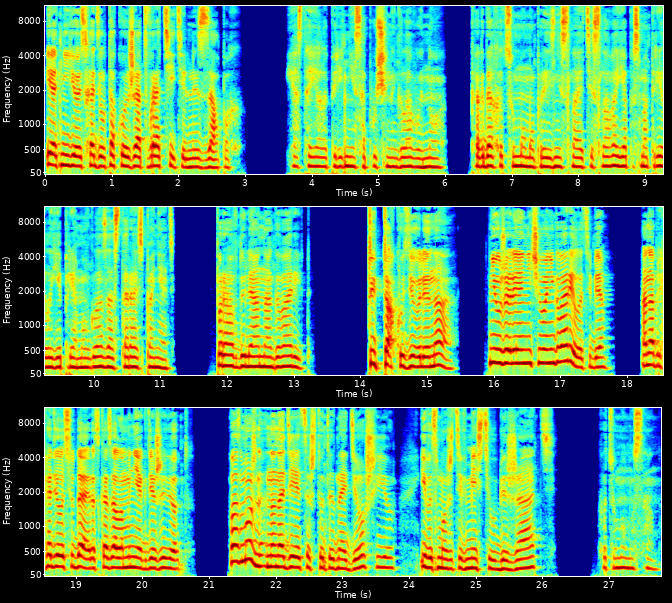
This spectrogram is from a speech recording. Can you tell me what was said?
и от нее исходил такой же отвратительный запах. Я стояла перед ней с опущенной головой, но когда Хацумомо произнесла эти слова, я посмотрела ей прямо в глаза, стараясь понять, правду ли она говорит. «Ты так удивлена! Неужели я ничего не говорила тебе?» Она приходила сюда и рассказала мне, где живет. Возможно, она надеется, что ты найдешь ее, и вы сможете вместе убежать. Хацумому-сан,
